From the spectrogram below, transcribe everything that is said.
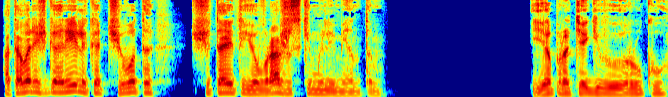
А товарищ Горелик от чего-то считает ее вражеским элементом. Я протягиваю руку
